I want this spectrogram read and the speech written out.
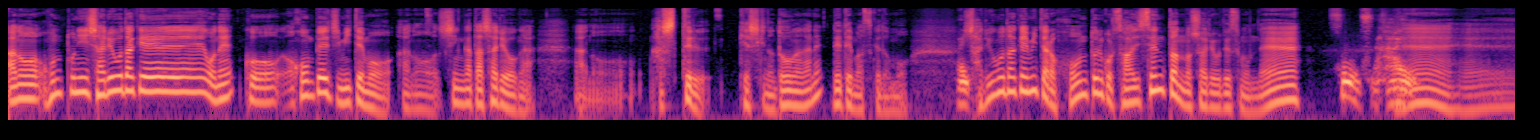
あの本当に車両だけをねこうホームページ見てもあの新型車両があの走ってる景色の動画がね出てますけども、はい。車両だけ見たら本当にこれ最先端の車両ですもんね。そうですね。はい。ねえ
